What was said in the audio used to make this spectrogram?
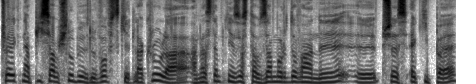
Człowiek napisał śluby lwowskie dla króla, a następnie został zamordowany e, przez ekipę,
